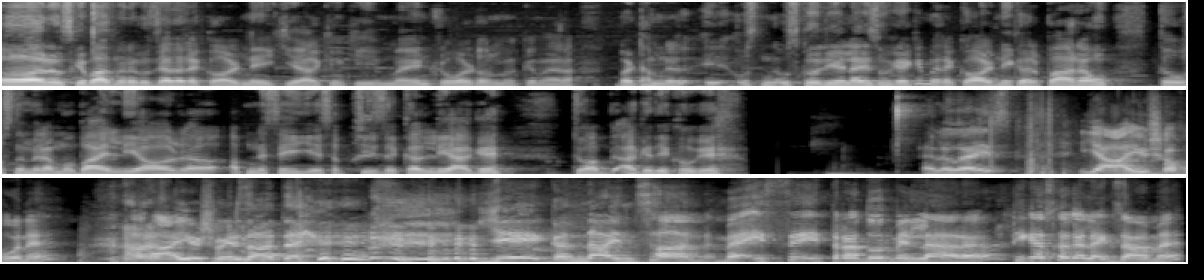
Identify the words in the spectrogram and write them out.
और उसके बाद मैंने कुछ ज़्यादा रिकॉर्ड नहीं किया, क्योंकि मैं इंट्रोवर्ट और मैं कैमरा बट हमने उसने उसको रियलाइज़ हो गया कि मैं रिकॉर्ड नहीं कर पा रहा हूँ तो उसने मेरा मोबाइल लिया और अपने से ही ये सब चीज़ें कर ली आगे। तो आप आगे देखोगे। हेलो गाइस ये आयुष का फ़ोन है। और आयुष मेरे साथ है। ये गंदा इंसान मैं इससे इतना दूर मिलने आ रहा है। ठीक है इसका कल एग्ज़ाम है।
